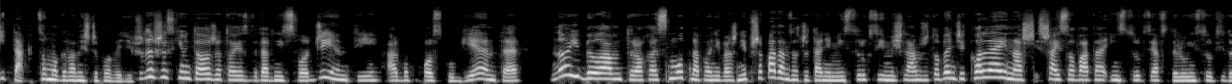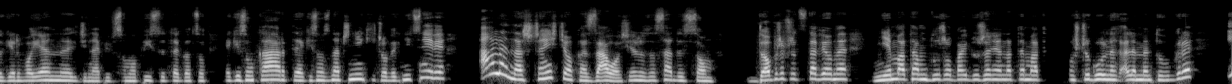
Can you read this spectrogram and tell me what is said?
I tak, co mogę wam jeszcze powiedzieć? Przede wszystkim to, że to jest wydawnictwo GMT, albo po polsku GMT. No i byłam trochę smutna, ponieważ nie przepadam za czytaniem instrukcji i myślałam, że to będzie kolejna sz- szajsowata instrukcja w stylu instrukcji do gier wojennych, gdzie najpierw są opisy tego, co, jakie są karty, jakie są znaczniki, człowiek nic nie wie, ale na szczęście okazało się, że zasady są dobrze przedstawione, nie ma tam dużo bajdurzenia na temat poszczególnych elementów gry i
